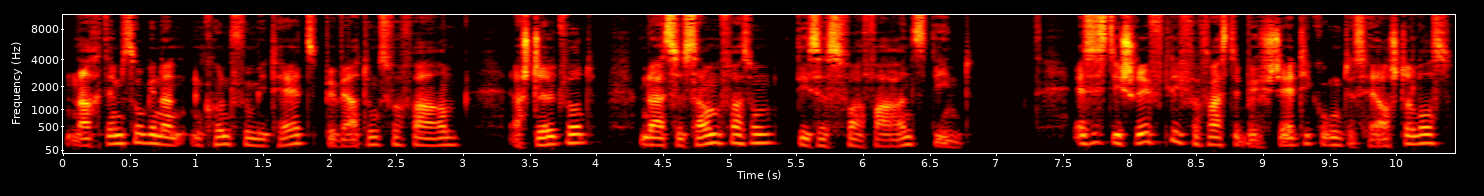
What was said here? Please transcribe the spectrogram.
nach dem sogenannten Konformitätsbewertungsverfahren erstellt wird und als Zusammenfassung dieses Verfahrens dient. Es ist die schriftlich verfasste Bestätigung des Herstellers,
